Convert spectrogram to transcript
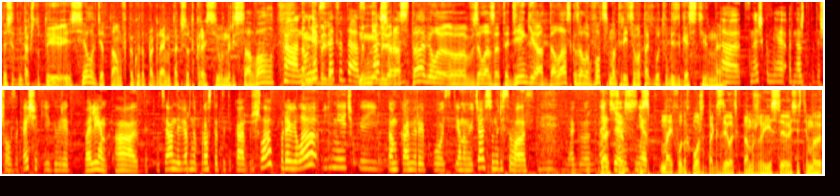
То есть это не так, что ты села где-то там в какой-то программе так все это красиво нарисовала, а, ну, у меня, мебель- кстати, да, мебель расставила, э, взяла за это деньги, отдала, сказала, вот смотрите, вот так будет выглядеть гостиная. А, ты знаешь, ко мне однажды подошел заказчик и говорит, Полин, а, так у тебя, наверное, просто ты такая пришла, провела линейкой или там камерой по стенам, и у тебя все нарисовалось. Я говорю, да, знаете, сейчас нет. на айфонах можно так сделать, там же есть э, система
